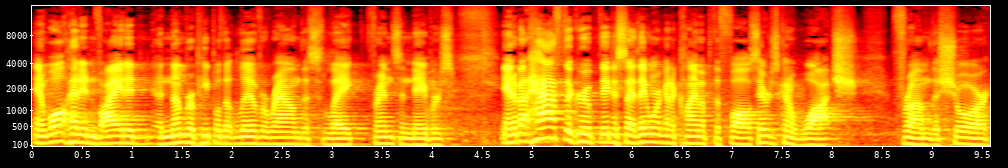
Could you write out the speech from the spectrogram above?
and Walt had invited a number of people that live around this lake, friends and neighbors. And about half the group, they decided they weren't going to climb up the falls. They were just going to watch from the shore.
